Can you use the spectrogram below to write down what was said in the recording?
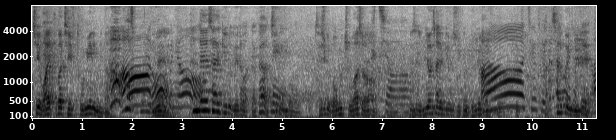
제 와이프가 제주 도민입니다. 아, 정말요? 그렇군요. 한달 살기로 내려왔다가 네. 지금 뭐 제주가 너무 좋아서 그렇죠. 그래서 1년 살기로 지금 늘려가지고 아, 지금 제주 사- 살고 있는데 아.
